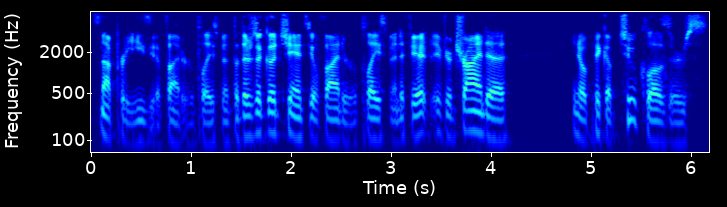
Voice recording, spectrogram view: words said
It's not pretty easy to find a replacement, but there's a good chance you'll find a replacement. If you're, if you're trying to, you know, pick up two closers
